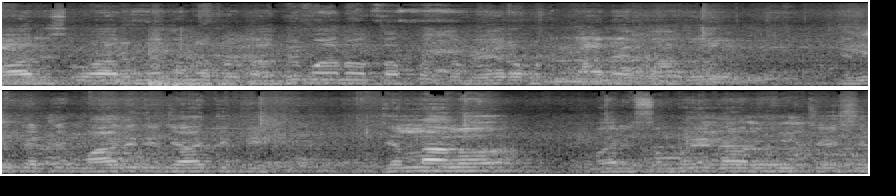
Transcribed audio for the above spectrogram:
వారి వారి మీద ఉన్నటువంటి అభిమానం తప్ప ఇంకా వేరొకటి కానే కాదు. ఎందుకంటే మాదిక జాతికి జిల్లాలో మరి సుబ్బయ్య గారు చేసే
